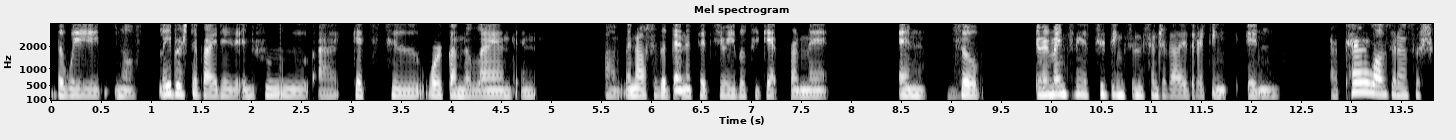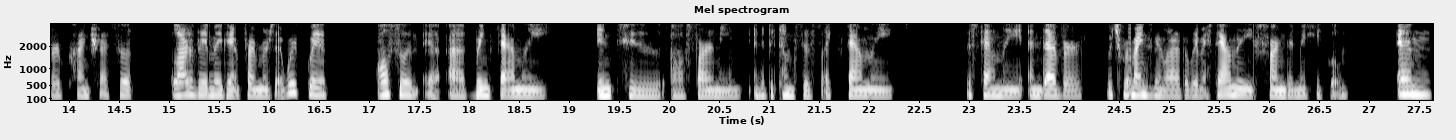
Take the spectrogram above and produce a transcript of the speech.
the way you know labor is divided and who uh, gets to work on the land and um, and also the benefits you're able to get from it. And Mm. so it reminds me of two things in the Central Valley that I think in are parallels and also sharp contrast. So a lot of the immigrant farmers I work with also uh, uh, bring family into uh, farming, and it becomes this like family, this family endeavor, which reminds me a lot of the way my family farmed in Mexico. And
